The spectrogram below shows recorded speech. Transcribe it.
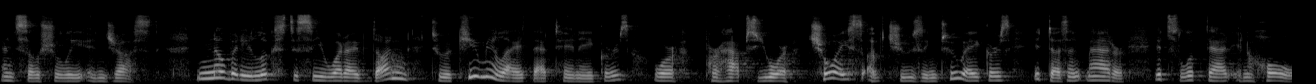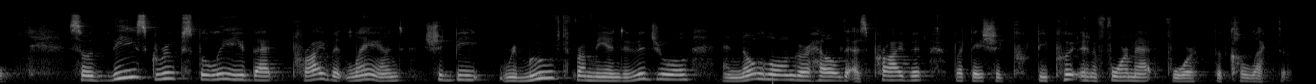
and socially unjust. Nobody looks to see what I've done to accumulate that 10 acres or perhaps your choice of choosing two acres. It doesn't matter. It's looked at in a whole. So these groups believe that private land should be removed from the individual and no longer held as private, but they should p- be put in a format for the collective.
